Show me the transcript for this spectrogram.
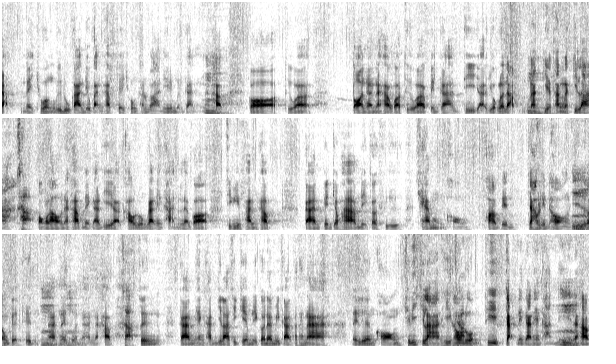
จัดในช่วงฤดูกาลเดียวกันครับในช่วงธันวานี้เหมือนกันนะครับ ก็ถือว่าตอนนั้นนะครับก็ถือว่าเป็นการที่จะยกระดับนักกีฬาทั้งนักกีฬาครับของเรานะครับ ในการที่จะเข้าร่วมการแข่งขัน แล้วก็สิ่งที่สำคัญครับ การเป็นเจ้าภาพเนี่ยก็คือแชมป์ของความเป็นเจ้าเหรียญทองที่จะต้องเกิดขึ้นนะในส่วนนั้นนะครับครับ ซึ่งการแข่งขันกีฬาซีเกมนี้ก็ได้มีการพัฒนาในเรื่องของชนิดกีฬาที่เข้าครับร่วมที่จัดในการแข่งขันนี้อืมนะครับ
